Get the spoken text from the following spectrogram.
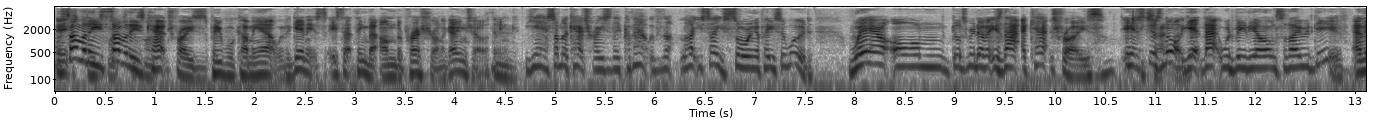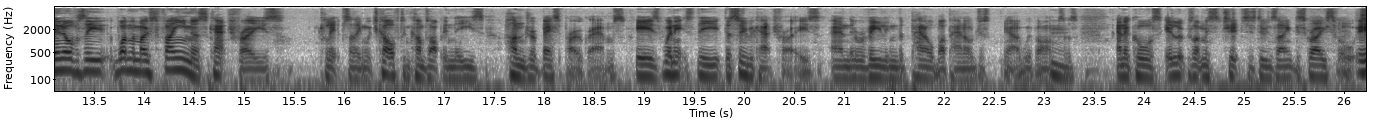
It's some of these some of these catchphrases people are coming out with. Again, it's it's that thing about under pressure on a game show. I think. Mm. Yeah, some of the catchphrases they come out with, like you say, sawing a piece of wood. Where on God's green earth is that a catchphrase? It's just not. Yet that would be the answer they would give. And then obviously one of the most famous catchphrase clips I think which often comes up in these 100 best programs is when it's the the super catchphrase and they're revealing the panel by panel just you know with hmm. answers and of course it looks like Mr Chips is doing something disgraceful it's,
